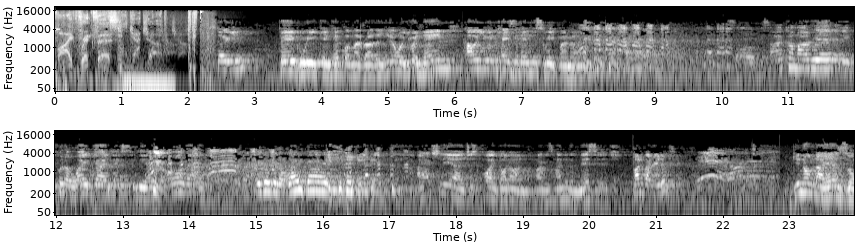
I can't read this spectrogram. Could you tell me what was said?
Five Breakfast. Catch up. Stogie, big week in hip hop, my brother. You, you were named. How are you in KZN this week, my man? So, so I come out here and they put a white guy next to me. After all that, they go get a white guy. I actually, uh, just before I got on, I was handed a message. Mind if I read it? Nginomlayezo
